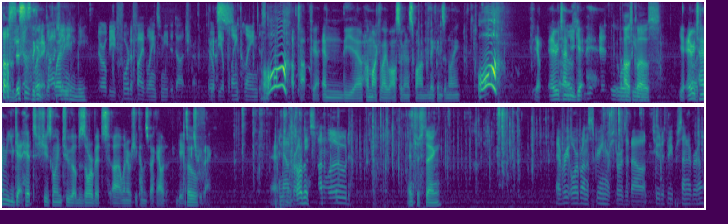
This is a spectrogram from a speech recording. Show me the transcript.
So this is the gimmick. Why are you eating me? There will be four to five lanes you need to dodge from. There will Yes. be a blank lane. To Oh, up top, yeah. And the uh, homunculi will also going to spawn and make things annoying. oh. Yep. Every time you so get It That was heal. close. yeah, every okay. time you get hit, she's going to absorb it uh, whenever she comes back out and gains Oof. HP back. And, and now gonna absorb it. unload. Interesting. Every orb on the screen restores about two to three percent of her health.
